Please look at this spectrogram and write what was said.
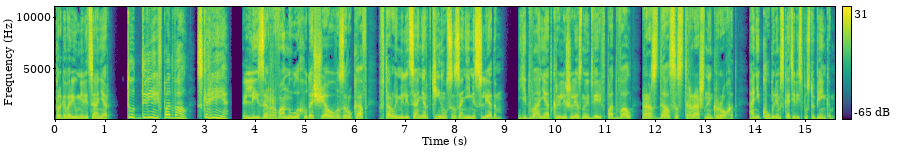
проговорил милиционер. «Тут дверь в подвал, скорее!» Лиза рванула худощавого за рукав, второй милиционер кинулся за ними следом. Едва они открыли железную дверь в подвал, раздался страшный грохот. Они кубарем скатились по ступенькам.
